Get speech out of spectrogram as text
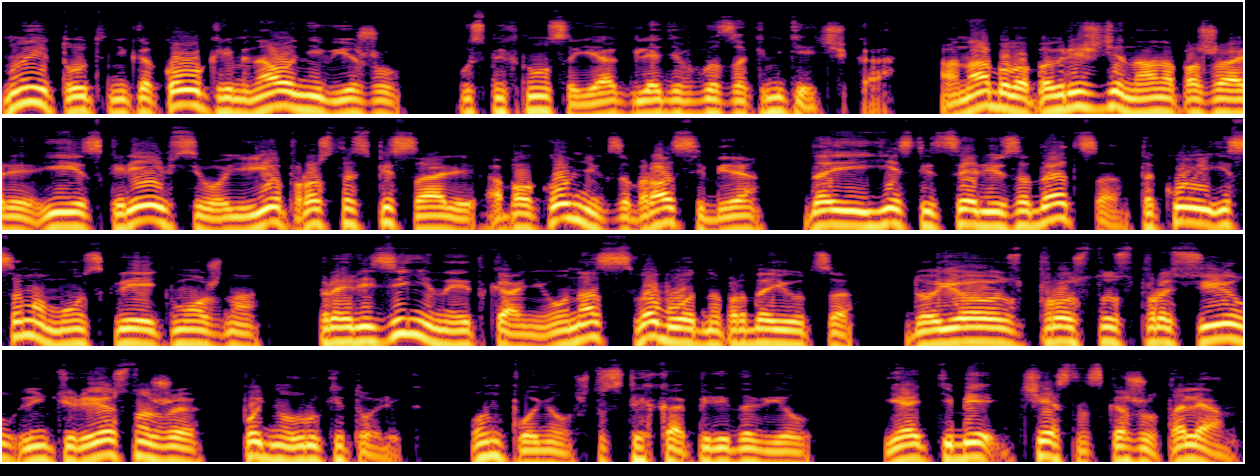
Ну и тут никакого криминала не вижу. Усмехнулся я, глядя в глаза комитетчика. Она была повреждена на пожаре, и, скорее всего, ее просто списали, а полковник забрал себе. Да и если целью задаться, такую и самому склеить можно. Прорезиненные ткани у нас свободно продаются. «Да я просто спросил, интересно же», — поднял руки Толик. Он понял, что слегка передавил. Я тебе честно скажу, Толян,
